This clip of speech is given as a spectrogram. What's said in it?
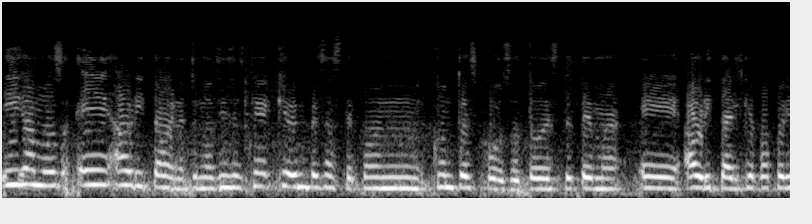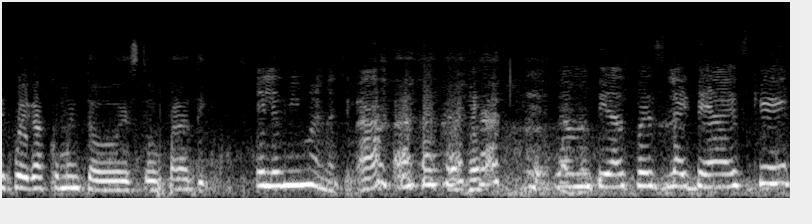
Y digamos, eh, ahorita, bueno, tú nos dices que, que empezaste con, con tu esposo todo este tema. Eh, ahorita, ¿el qué papel juega como en todo esto para ti? Él es mi manager. no mentiras, pues la idea es que,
